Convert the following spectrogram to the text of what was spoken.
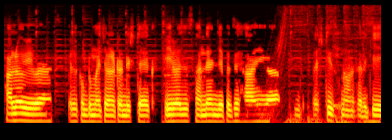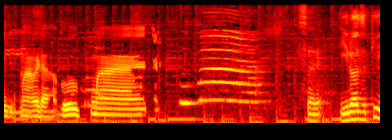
Hello viewer welcome to my channel twenty stake ఈ రోజు సండే అని చెప్పేసి హాయిగా రెస్ట్ తీసుకున్నాం సరికి మా ఆవిడ. ఉప్మా సరే ఈ రోజుకి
